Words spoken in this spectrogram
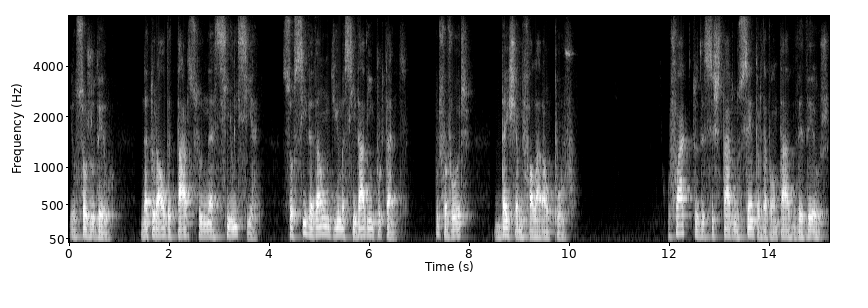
Eu sou judeu, natural de Tarso, na Cilícia. Sou cidadão de uma cidade importante. Por favor, deixa-me falar ao povo. O facto de se estar no centro da vontade de Deus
